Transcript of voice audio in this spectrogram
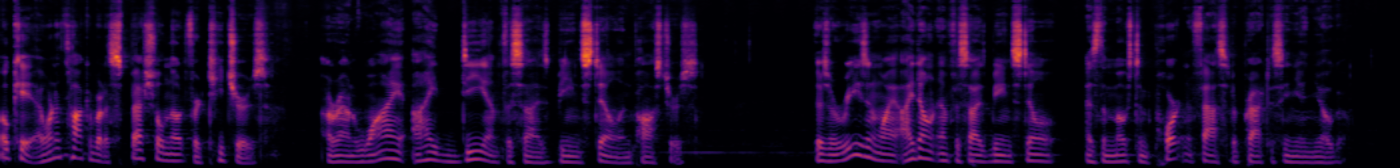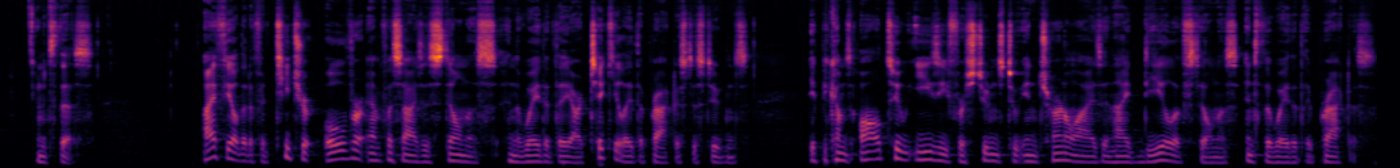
Okay, I want to talk about a special note for teachers around why I de emphasize being still in postures. There's a reason why I don't emphasize being still as the most important facet of practicing yin yoga, and it's this. I feel that if a teacher overemphasizes stillness in the way that they articulate the practice to students, it becomes all too easy for students to internalize an ideal of stillness into the way that they practice.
